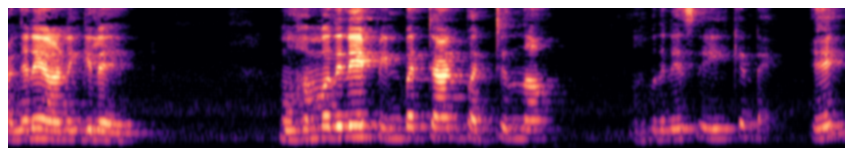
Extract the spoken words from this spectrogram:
അങ്ങനെയാണെങ്കിൽ മുഹമ്മദിനെ പിൻപറ്റാൻ പറ്റുന്ന മുഹമ്മദിനെ സ്നേഹിക്കണ്ടേ? ഏ?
